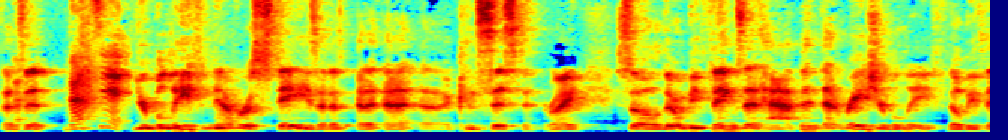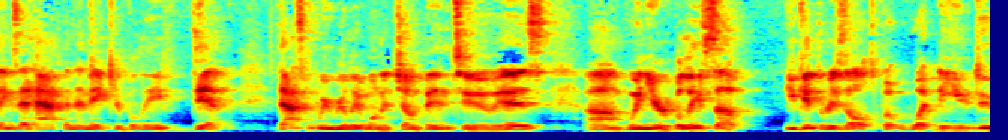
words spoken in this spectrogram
that's that- it. That's it. your belief never stays at a, at a, at a consistent, right? So there will be things that happen that raise your belief. There'll be things that happen that make your belief dip. That's what we really want to jump into. Is um, when your belief's up, you get the results. But what do you do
